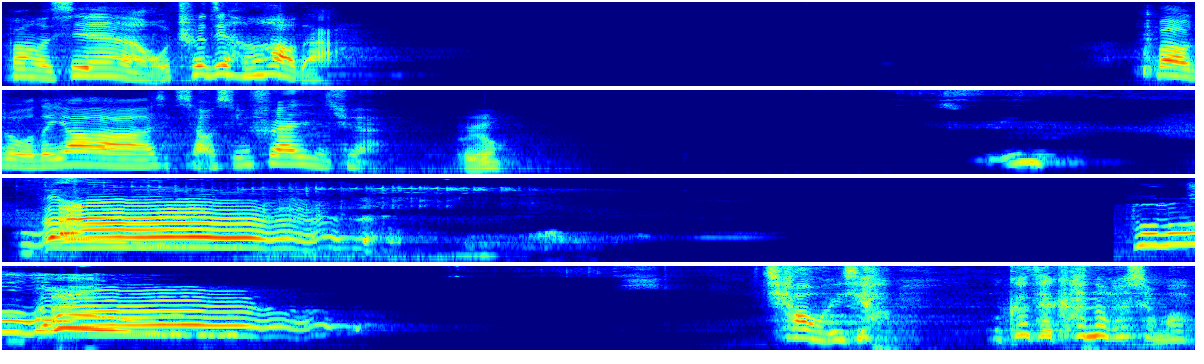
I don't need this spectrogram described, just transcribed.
放心，我车技很好的。抱着我的腰啊，小心摔下去。不用。啊！掐我一下！我刚才看到了什么？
